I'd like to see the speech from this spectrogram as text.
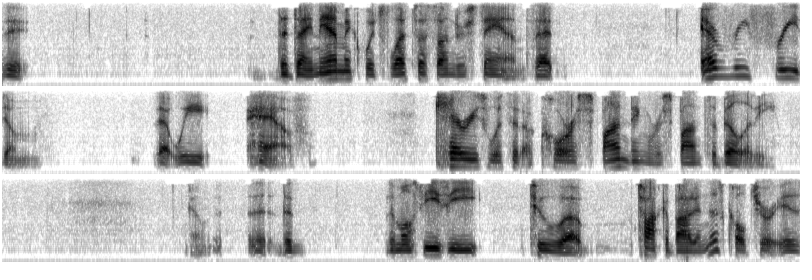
the the dynamic which lets us understand that every freedom that we have carries with it a corresponding responsibility. You know, the, the, the most easy to uh, talk about in this culture is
